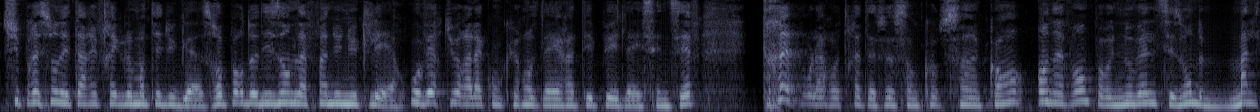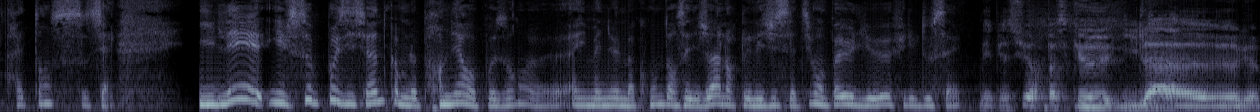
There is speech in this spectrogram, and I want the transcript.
Suppression des tarifs réglementés du gaz. Report de 10 ans de la fin du nucléaire. Ouverture à la concurrence de la RATP et de la SNCF. Trait pour la retraite à 65 ans. En avant pour une nouvelle saison de maltraitance sociale il, se positionne comme le premier opposant euh, à Emmanuel Macron, d'ores et déjà, alors que les législatives n'ont pas eu lieu, Philippe Doucet. Mais bien sûr, parce qu'il a, euh,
